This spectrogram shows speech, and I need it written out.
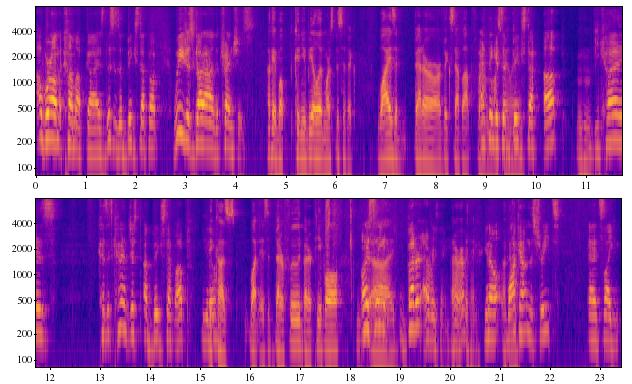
Oh, we're on the come up, guys. This is a big step up. We just got out of the trenches. Okay, well, can you be a little more specific? Why is it better or a big step up from I think it's a big step up Mm-hmm. because because it's kind of just a big step up. You know, Because what is it? Better food, better people, honestly, uh, better everything. better everything. You know, Okay. walk out in the streets, it's like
